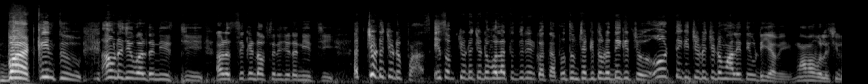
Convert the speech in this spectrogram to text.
বাট কিন্তু আমরা যে বলটা নিয়েছি, আমরা সেকেন্ড অপশনে যেটা নিয়েছি, আর ছোটো ছোটো পাস এসব ছোটো ছোটো বলাতে দূরের কথা। প্রথম চাকরি তোমরা দেখেছ? ওর থেকে ছোটো ছোটো মালিতে উঠে যাবে, মামা বলেছিল।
